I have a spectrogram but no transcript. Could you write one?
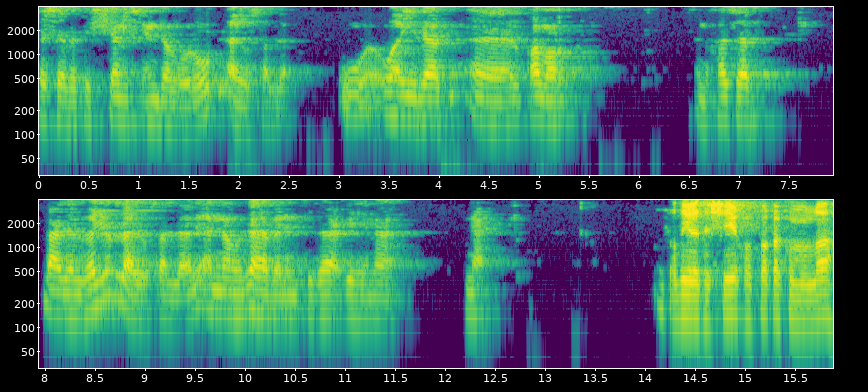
كسبت الشمس عند الغروب لا يصلى. وإذا آه، القمر انخسف بعد الفجر لا يصلى لأنه ذهب الانتفاع بهما. نعم. فضيلة الشيخ وفقكم الله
